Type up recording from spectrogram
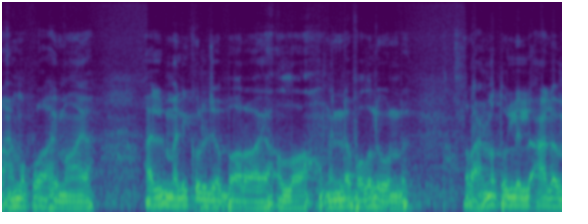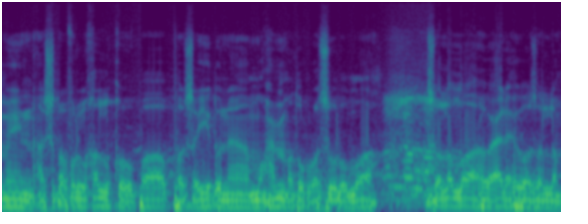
റഹമുറാഹിമായ അൽ മലിക്കുൽ ജബ്ബാറായ അള്ളാഹ് നിന്റെ പൊതലുകൊണ്ട് കൊണ്ട് റഹ്മത്തുല്ലിൽ ആലമീൻ. അഷ്റഫുൽ ഖൽഖ് പാപ്പ സയ്യിദുന മുഹമ്മദ് റസൂലുള്ളാഹ് സ്വല്ലല്ലാഹു അലൈഹി വസല്ലം.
